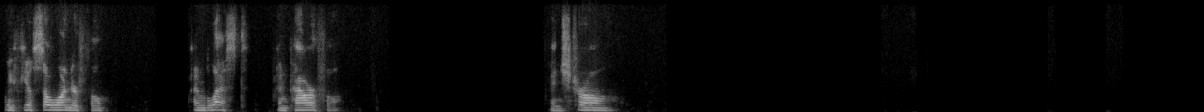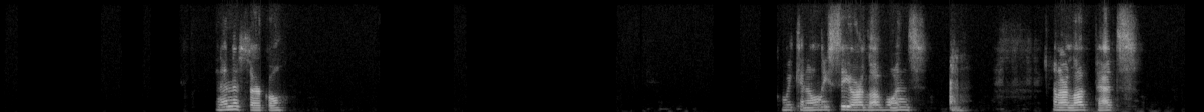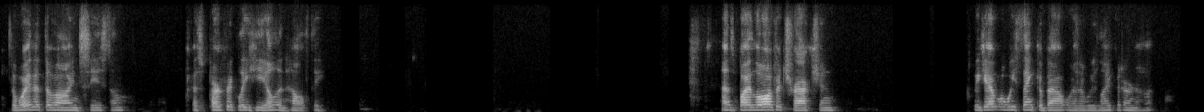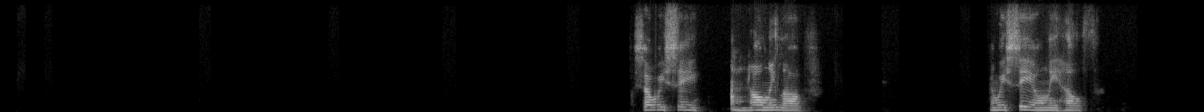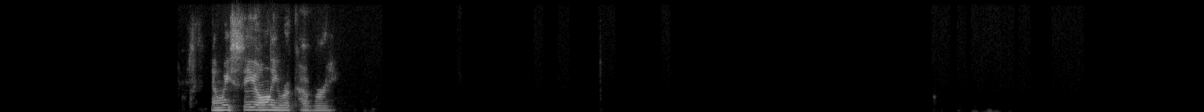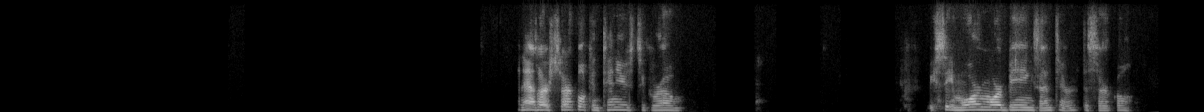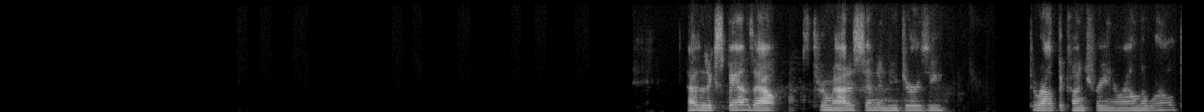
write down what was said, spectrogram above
We feel so wonderful and blessed and powerful and strong. And in this circle, we can only see our loved ones and our loved pets the way that the vine sees them as perfectly healed and healthy. As by law of attraction, we get what we think about, whether we like it or not. So we see only love. And we see only health. And we see only recovery. And as our circle continues to grow, we see more and more beings enter the circle. As it expands out through Madison and New Jersey, throughout the country and around the world.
